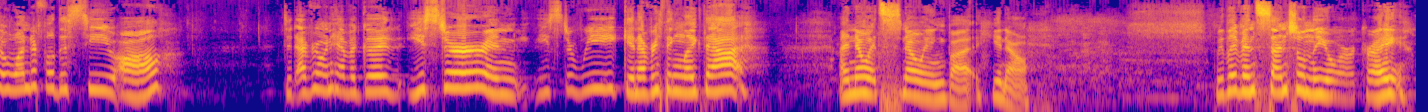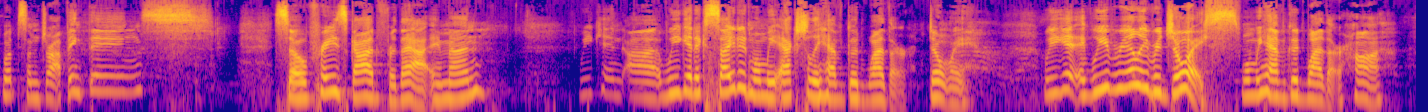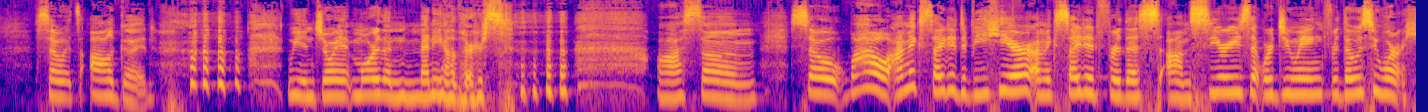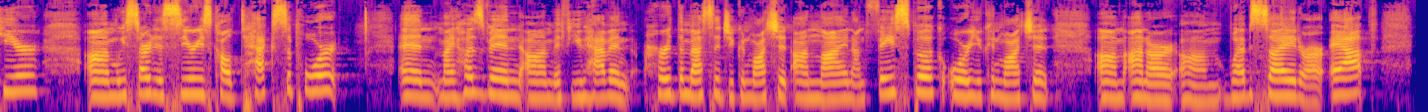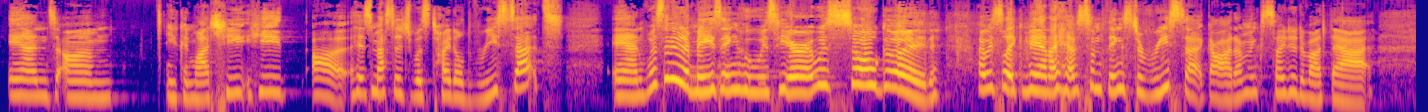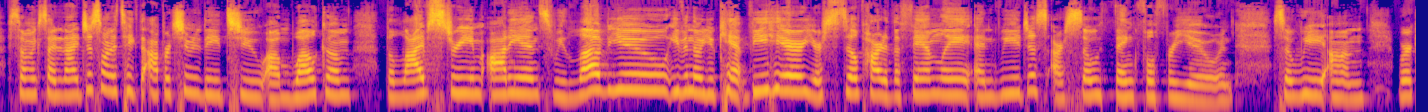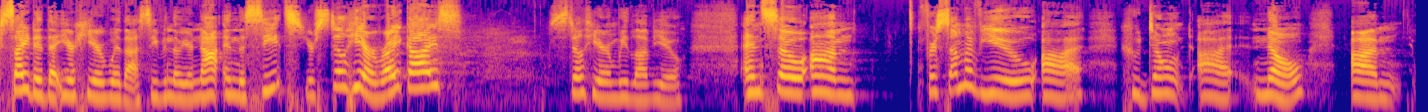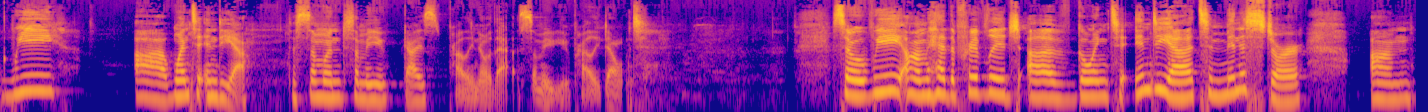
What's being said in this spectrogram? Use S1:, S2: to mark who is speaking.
S1: So wonderful to see you all. Did everyone have a good Easter and Easter week and everything like that? I know it's snowing, but you know. We live in central New York, right? Whoops, I'm dropping things. So praise God for that. Amen. We can uh, we get excited when we actually have good weather, don't we? We get we really rejoice when we have good weather, huh? So it's all good. we enjoy it more than many others. awesome. So, wow, I'm excited to be here. I'm excited for this um, series that we're doing. For those who weren't here, um, we started a series called Tech Support. And my husband, um, if you haven't heard the message, you can watch it online on Facebook or you can watch it um, on our um, website or our app. And um, you can watch. He, he, uh, his message was titled Reset. And wasn't it amazing who was here? It was so good. I was like, man, I have some things to reset, God. I'm excited about that. So I'm excited. I just want to take the opportunity to um, welcome the live stream audience. We love you. Even though you can't be here, you're still part of the family, and we just are so thankful for you. And so we, um, we're excited that you're here with us. Even though you're not in the seats, you're still here, right, guys? Still here, and we love you. And so, um, for some of you uh, who don't uh, know, um, we uh, went to India. Does someone, some of you guys probably know that. Some of you probably don't. So we um, had the privilege of going to India to minister um,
